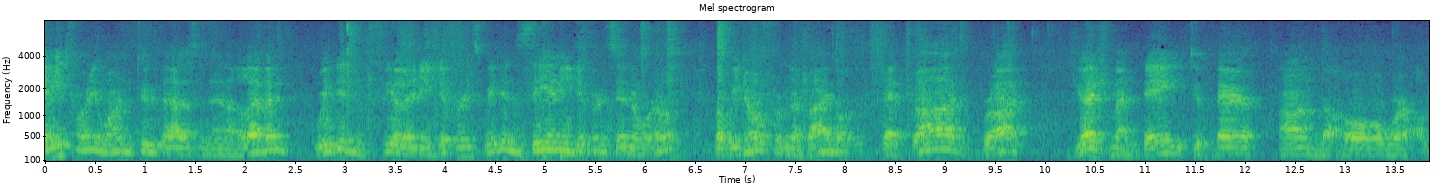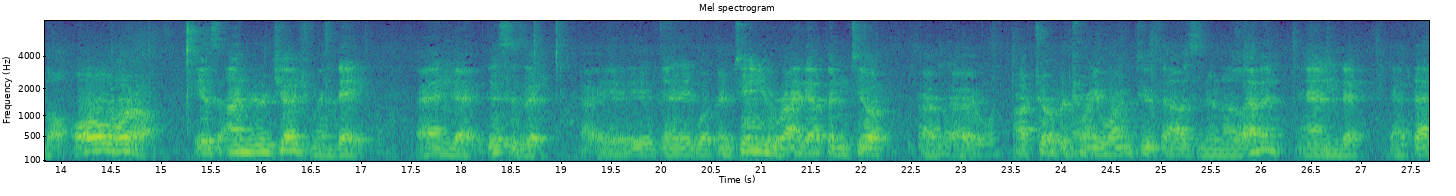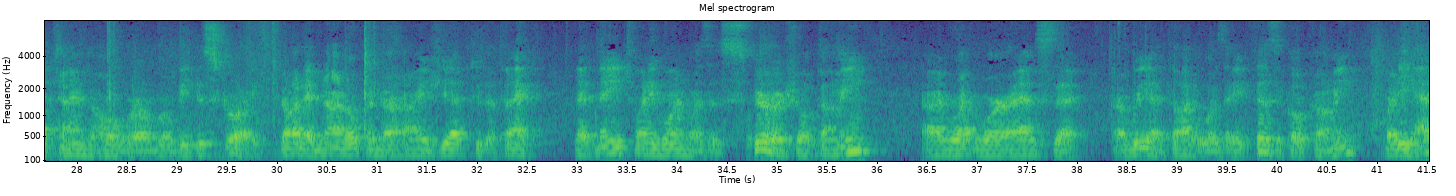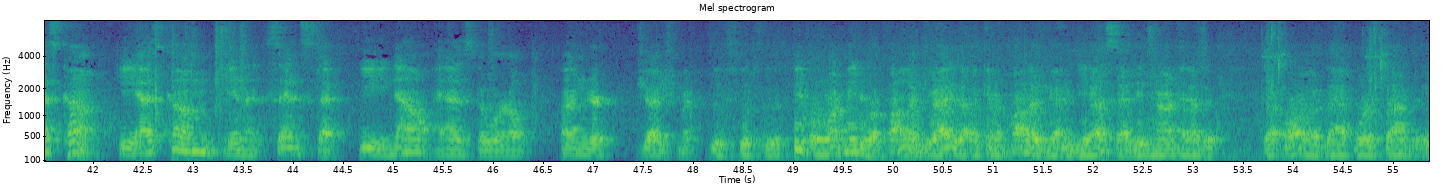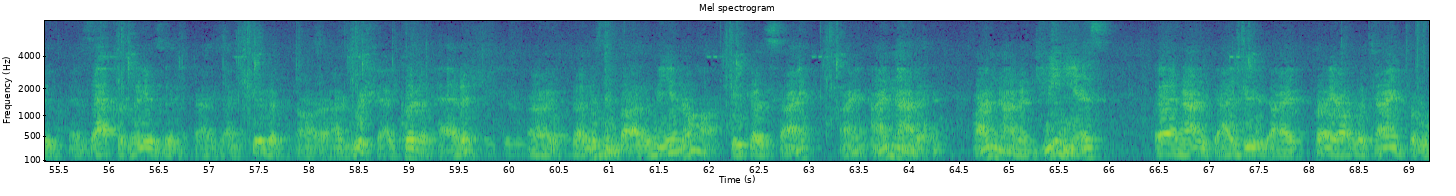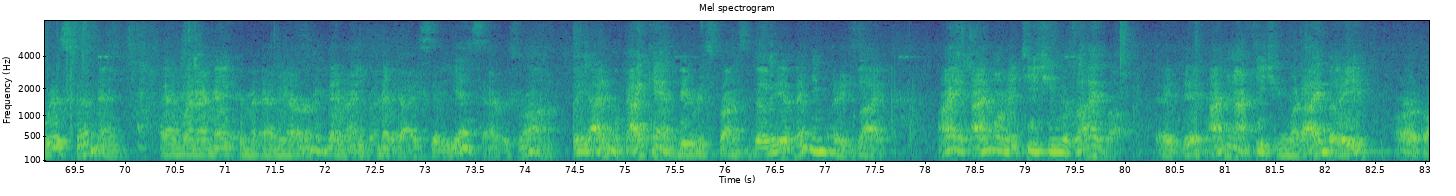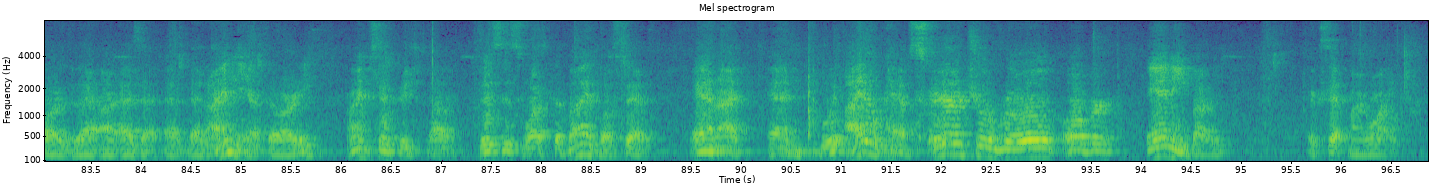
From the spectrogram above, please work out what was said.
May 21, 2011, we didn't feel any difference. We didn't see any difference in the world. But we know from the Bible that God brought Judgment Day to bear on the whole world. The whole world is under Judgment Day. And uh, this is a, uh, it, and it will continue right up until uh, uh, October 21, 2011. And uh, at that time, the whole world will be destroyed. God had not opened our eyes yet to the fact that May 21 was a spiritual coming, uh, whereas uh, we had thought it was a physical coming, but he has come. He has come in a sense that he now has the world under judgment. If, if, if people want me to apologize, I can apologize. Yes, I did not have it, that all of that worked out as accurately as, it, as I should have, or I wish I could have had it. Uh, that doesn't bother me at all because I, I, I'm not a, I'm not a genius and I, I do I pray all the time for wisdom and and when I make an error then I I say yes I was wrong. I don't I can't be responsibility of anybody's life. I, I'm only teaching the Bible. I'm not teaching what I believe or, or that uh, as, a, as that I'm the authority I'm simply uh, this is what the Bible says and I and we, I don't have spiritual rule over anybody except my wife.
